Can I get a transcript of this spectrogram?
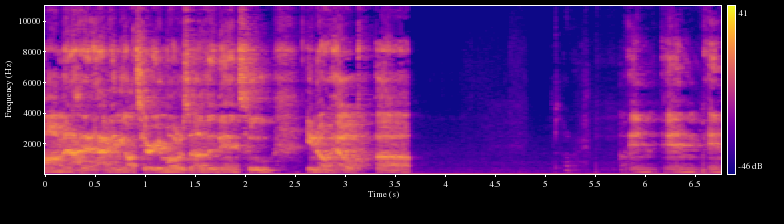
Um, and I didn't have any ulterior motives other than to, you know, help. Uh, and, and, and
